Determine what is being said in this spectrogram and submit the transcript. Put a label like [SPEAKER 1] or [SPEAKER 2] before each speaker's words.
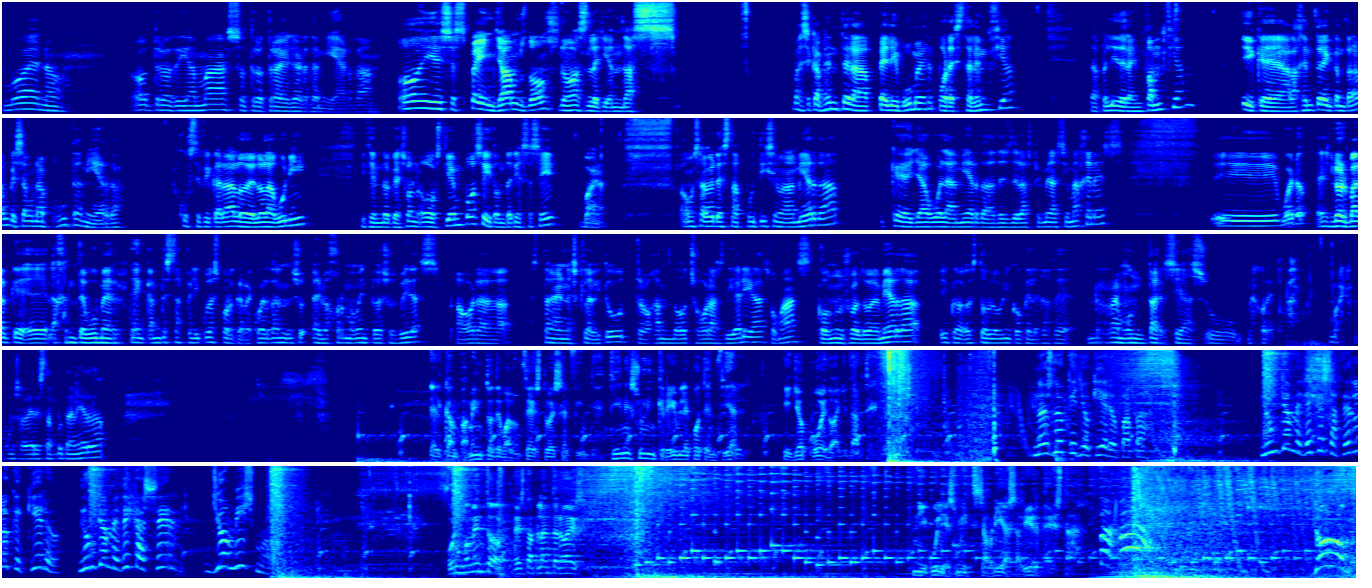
[SPEAKER 1] Bueno, otro día más, otro tráiler de mierda. Hoy es Spain Jams 2, nuevas leyendas. Básicamente la peli boomer por excelencia, la peli de la infancia, y que a la gente le encantará aunque sea una puta mierda. Justificará lo de Lola Bunny diciendo que son nuevos tiempos y tonterías así. Bueno, vamos a ver esta putísima mierda, que ya huele a mierda desde las primeras imágenes. Y bueno, es normal que la gente boomer le encante estas películas porque recuerdan el mejor momento de sus vidas. Ahora están en esclavitud, trabajando 8 horas diarias o más, con un sueldo de mierda. Y claro, esto es lo único que les hace remontarse a su mejor época. Bueno, vamos a ver esta puta mierda.
[SPEAKER 2] El campamento de baloncesto es el fin de. Tienes un increíble potencial y yo puedo ayudarte.
[SPEAKER 3] No es lo que yo quiero, papá. Nunca me dejas hacer lo que quiero. Nunca me dejas ser yo mismo.
[SPEAKER 2] Un momento, esta planta no es. Ni Will Smith sabría salir de esta.
[SPEAKER 3] ¡Papá!
[SPEAKER 2] ¡Dom!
